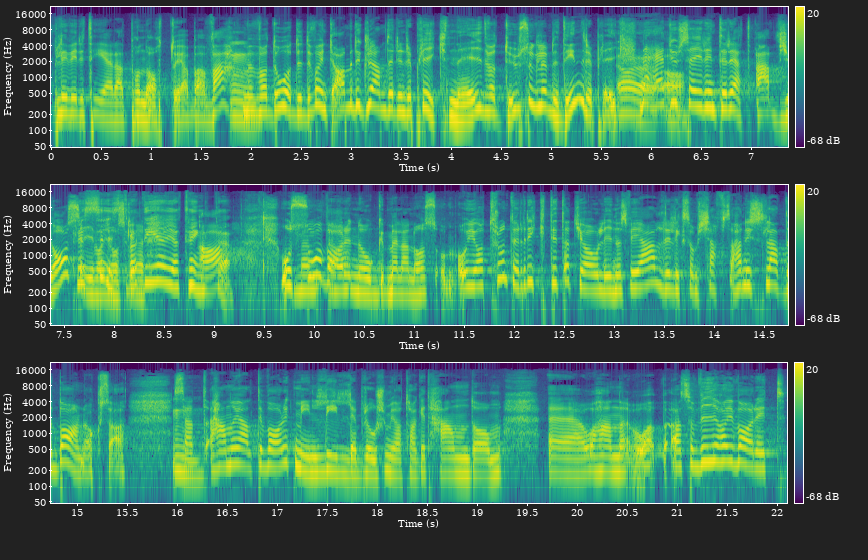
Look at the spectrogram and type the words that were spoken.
blev irriterad på något och jag bara va? Mm. Men vad då? Det, det var inte, ja men du glömde din replik. Nej, det var du som glömde din replik. Ja, ja, Nej, du säger inte rätt. Ah, jag säger vad Precis, jag ska var göra. det jag tänkte. Och så Men, var ja. det nog mellan oss. Och jag tror inte riktigt att jag och Linus, vi har aldrig liksom tjafsat. Han är sladdbarn också. Så Mm. att han har ju alltid varit min lillebror som jag har tagit hand om. Eh, och han, och, alltså, vi har ju varit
